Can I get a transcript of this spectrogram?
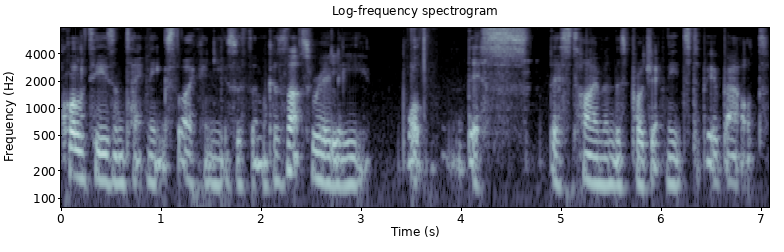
qualities and techniques that I can use with them because that's really what this this time and this project needs to be about.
